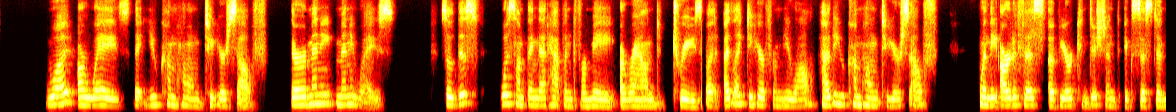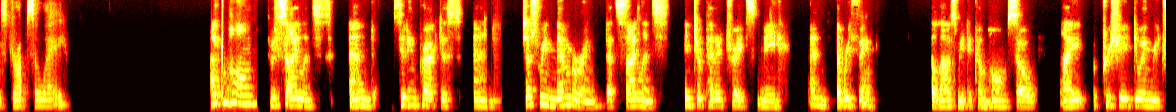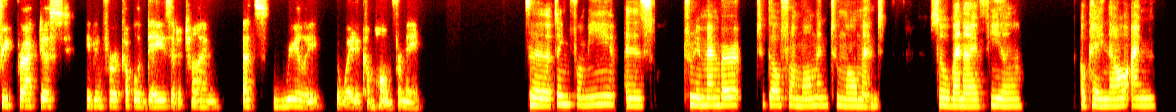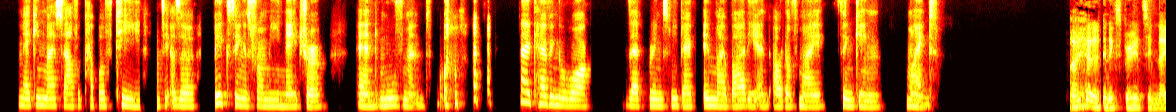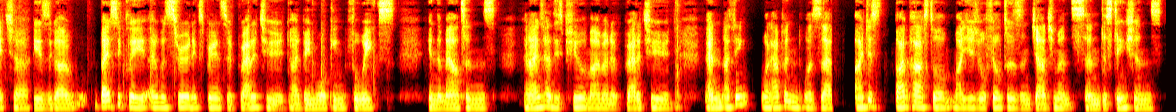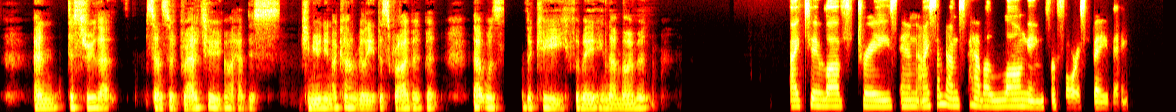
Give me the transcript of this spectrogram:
what are ways that you come home to yourself? There are many, many ways. So this was something that happened for me around trees, but I'd like to hear from you all. How do you come home to yourself when the artifice of your conditioned existence drops away? I come home through silence and sitting practice and just remembering that silence interpenetrates me and everything allows me to come home. So I appreciate doing retreat practice, even for a couple of days at a time. That's really the way to come home for me. The thing for me is to remember to go from moment to moment. So when I feel, okay, now I'm making myself a cup of tea. The other big thing is for me nature and movement, like having a walk that brings me back in my body and out of my thinking mind. I had an experience in nature years ago. Basically, it was through an experience of gratitude. I'd been walking for weeks in the mountains and I just had this pure moment of gratitude. And I think what happened was that I just bypassed all my usual filters and judgments and distinctions. And just through that sense of gratitude, I had this communion. I can't really describe it, but that was the key for me in that moment. I too love trees, and I sometimes have a longing for forest bathing.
